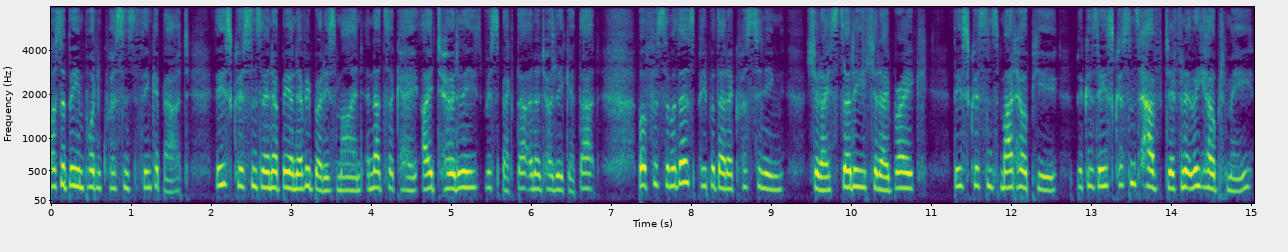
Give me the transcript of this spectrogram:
possibly important questions to think about. These questions may not be on everybody's mind, and that's okay. I totally respect that and I totally get that. But for some of those people that are questioning, should I study, should I break, these questions might help you because these questions have definitely helped me.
